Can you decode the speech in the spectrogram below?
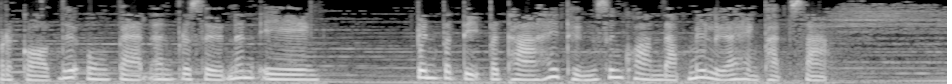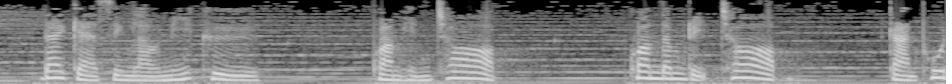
ประกอบด้วยองค์แปดอันประเสริฐนั่นเอง เป็นปฏิปทาให้ถึงซึ่งความดับไม่เหลือแห่งผัสสะ ได้แก่สิ่งเหล่านี้คือ ความเห็นชอบ ความดำริชอบ การพูด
